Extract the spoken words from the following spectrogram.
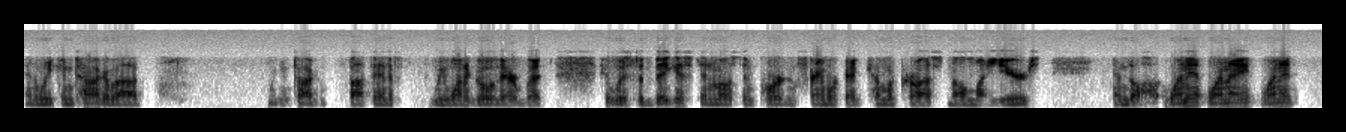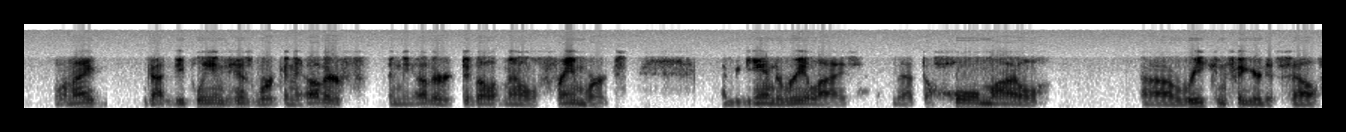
And we can talk about we can talk about that if we want to go there, but it was the biggest and most important framework I'd come across in all my years. And the, when it when I when it when I got deeply into his work and the other and the other developmental frameworks, I began to realize that the whole model uh, reconfigured itself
